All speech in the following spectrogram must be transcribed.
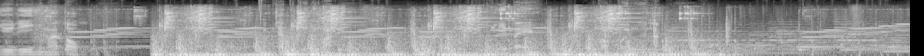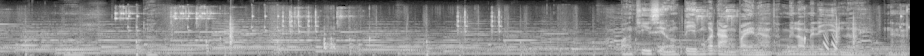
อยู่ดีหิมะตกกำจัดจุดนี้ก่อนต้องรีบไปกอบโกยเงินละวบางทีเสียงดนตรีมันก็ดังไปนะทำให้เราไม่ได้ยินเลยนะฮะ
